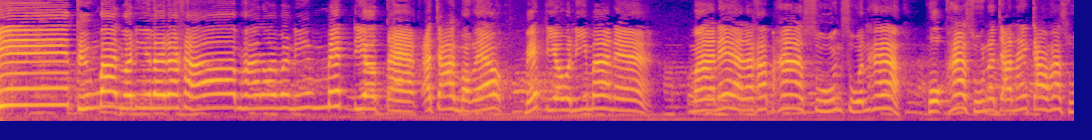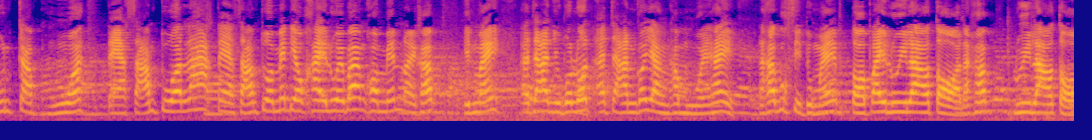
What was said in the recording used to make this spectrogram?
กีดถึงบ้านวันนี้เลยนะครับฮานอยวันนี้เม็ดเดียวแตกอาจารย์บอกแล้ว เม็ดเดียววันนี้มาแน่มาแน่นะครับ 5005 650 อาจารย์ให้ 950กลับหัว แตก 3 ตัวลากแตก 3 ตัวเม็ดเดียวใครรวยบ้างคอมเมนต์หน่อยครับ เห็นไหมอาจารย์อยู่บนรถอาจารย์ก็ยังทำหวยให้นะครับลูกศิษย์ถูกไหมต่อไปลุยลาวต่อนะครับลุยลาวต่อ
